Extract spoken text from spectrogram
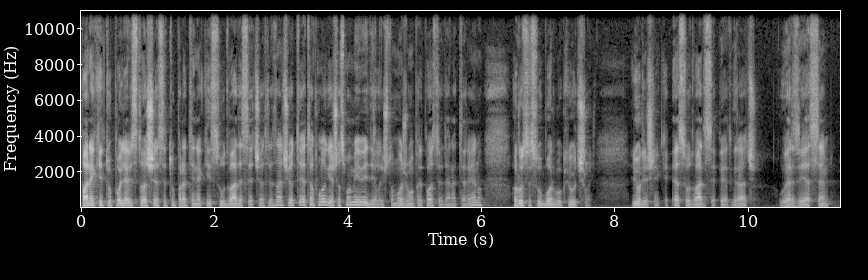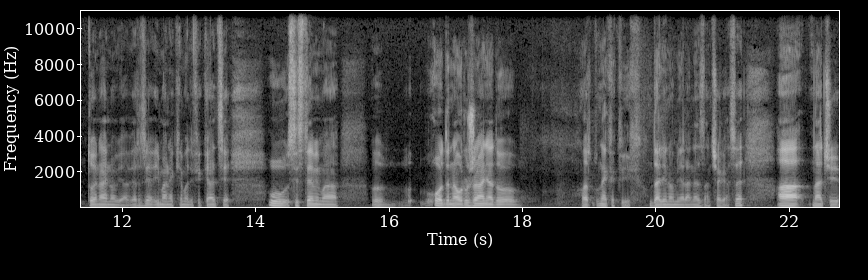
pa neki tu poljavi 160, tu prati neki Su-24. Znači od te tehnologije što smo mi vidjeli, što možemo pretpostaviti da je na terenu, Rusi su u borbu uključili jurišnike Su-25 Grač u verziji SM, to je najnovija verzija, ima neke modifikacije u sistemima uh, od naoružanja do nekakvih daljinomjera, ne znam čega sve. A, znači,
